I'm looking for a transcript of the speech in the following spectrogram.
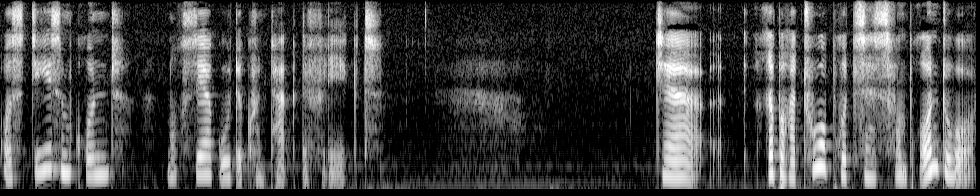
aus diesem Grund noch sehr gute Kontakte pflegt. Der Reparaturprozess vom Pronto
